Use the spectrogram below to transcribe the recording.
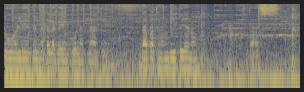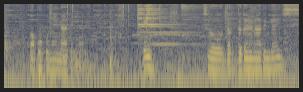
lower level na talaga yung coolant natin. Dapat hanggang dito yan, oh. Sa taas. Papupunoy natin yan. Okay. So, dagdagan na natin guys.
